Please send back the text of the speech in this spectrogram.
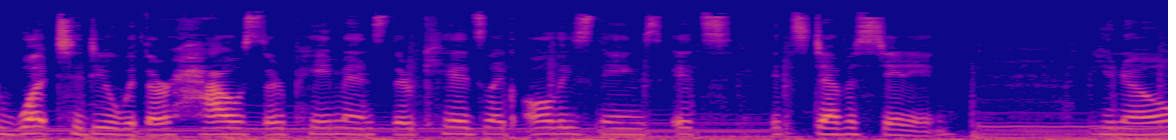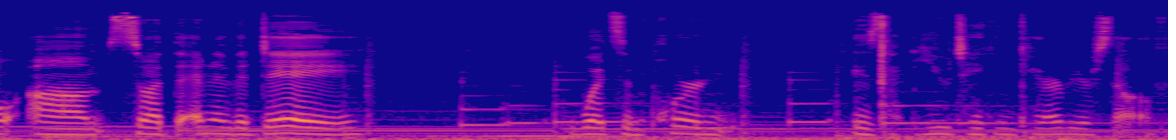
what to do with their house, their payments, their kids, like all these things. It's it's devastating. You know, um, so at the end of the day, what's important is you taking care of yourself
